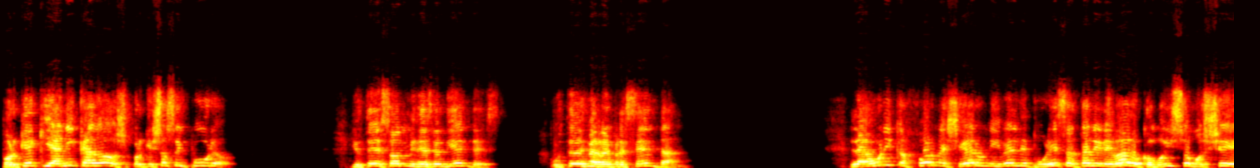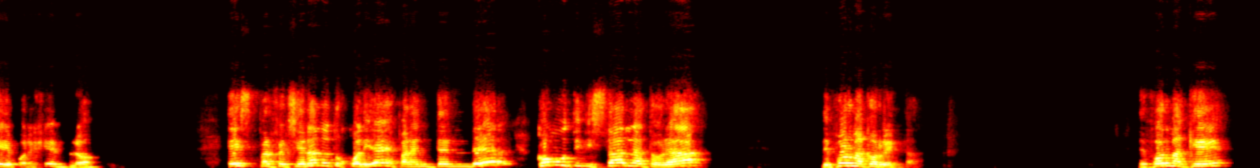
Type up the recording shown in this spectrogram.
¿Por qué Kiani Kadosh? Porque yo soy puro. Y ustedes son mis descendientes. Ustedes me representan. La única forma de llegar a un nivel de pureza tan elevado como hizo Moshe, por ejemplo, es perfeccionando tus cualidades para entender cómo utilizar la Torah de forma correcta. De forma que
